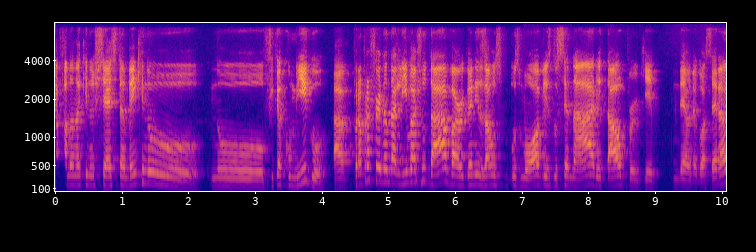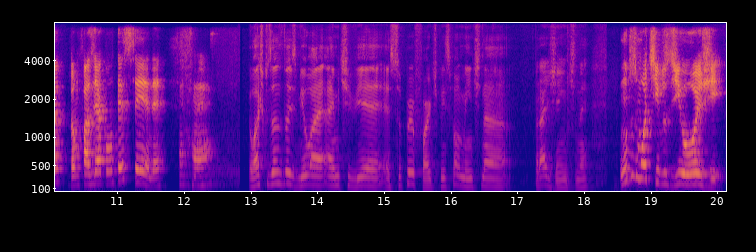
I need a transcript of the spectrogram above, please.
tá falando aqui no chat também que no, no Fica Comigo, a própria Fernanda Lima ajudava a organizar os, os móveis do cenário e tal, porque né, o negócio era vamos fazer acontecer, né? Uhum. Eu acho que os anos 2000 a, a MTV é, é super forte, principalmente na, pra gente, né? Um dos motivos de hoje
